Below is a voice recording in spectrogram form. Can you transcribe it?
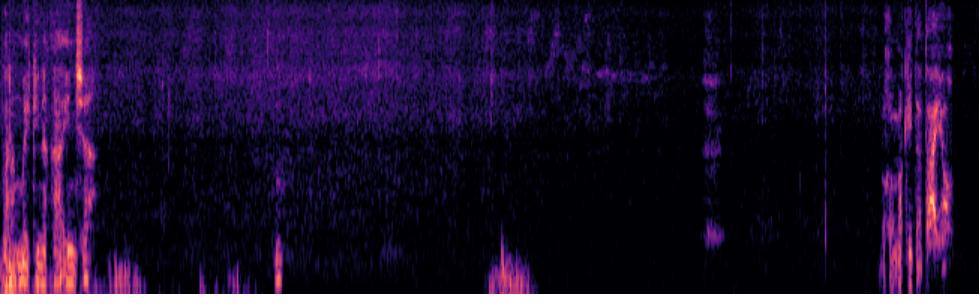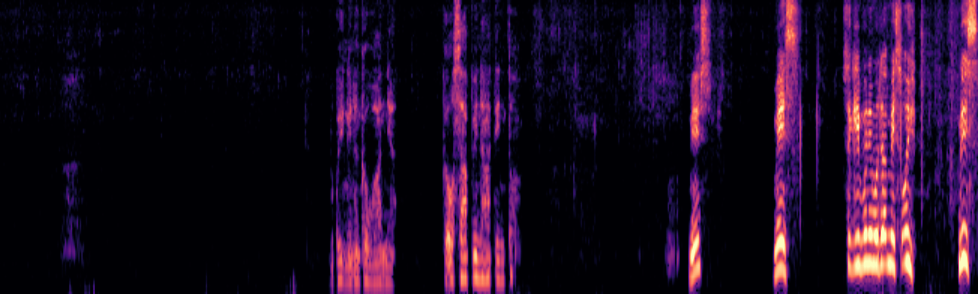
Parang may kinakain siya. Hmm? Baka makita tayo. Ano ko yung ginagawa niya? Kausapin natin to. Miss? Miss? Sige mo ni mo da, miss. Uy! Miss!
